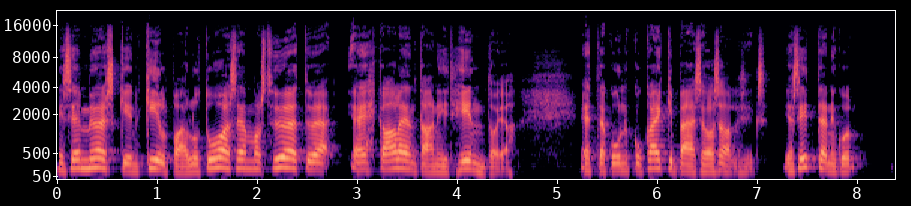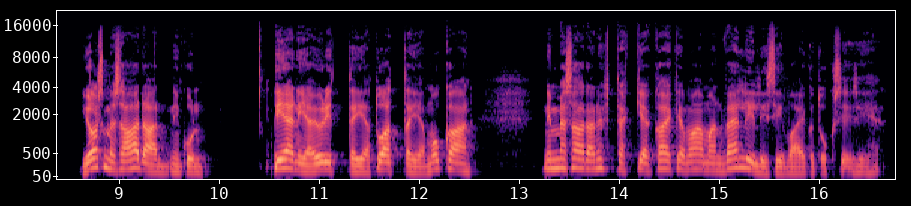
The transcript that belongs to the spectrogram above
niin se myöskin kilpailu tuo semmoista hyötyä ja ehkä alentaa niitä hintoja, että kun, kun kaikki pääsee osallisiksi. Ja sitten niin kuin, jos me saadaan niin kuin pieniä yrittäjiä, tuottajia mukaan, niin me saadaan yhtäkkiä kaiken maailman välillisiä vaikutuksia siihen –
